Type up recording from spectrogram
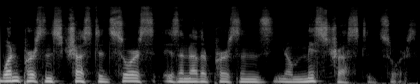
one person's trusted source is another person's, you know, mistrusted source.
